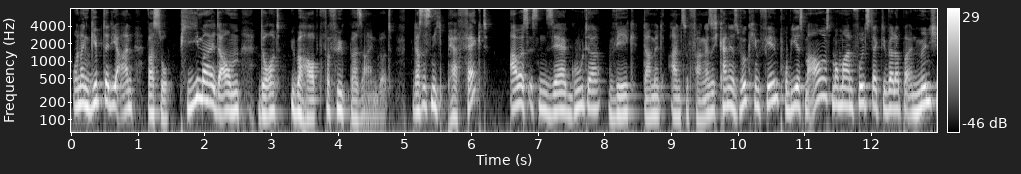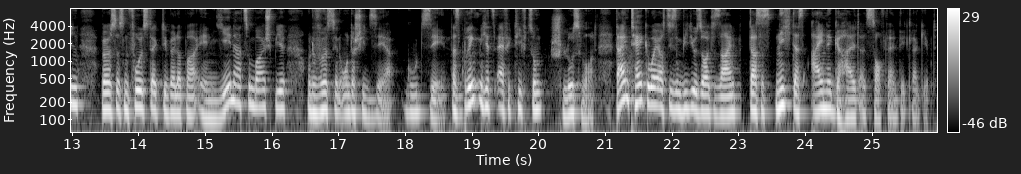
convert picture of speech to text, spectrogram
und dann gibt er dir an, was so Pi mal Daumen dort überhaupt verfügbar sein wird. Das ist nicht perfekt, aber es ist ein sehr guter Weg, damit anzufangen. Also ich kann es wirklich empfehlen, probier es mal aus, mach mal einen Full-Stack-Developer in München versus einen Full-Stack-Developer in Jena zum Beispiel und du wirst den Unterschied sehr gut sehen. Das bringt mich jetzt effektiv zum Schlusswort. Dein Takeaway aus diesem Video sollte sein, dass es nicht das eine Gehalt als Softwareentwickler gibt.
